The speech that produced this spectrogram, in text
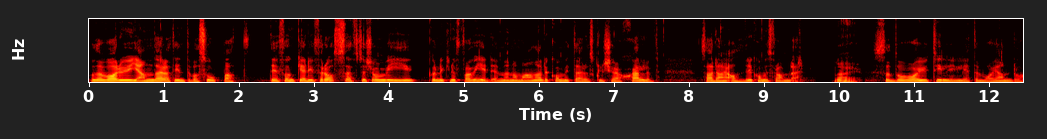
Och sen var det ju igen där att det inte var sopat. Det funkade ju för oss eftersom vi kunde knuffa vid det, men om han hade kommit där och skulle köra själv så hade han ju aldrig kommit fram där. Nej. Så då var ju tillgängligheten var ju ändå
